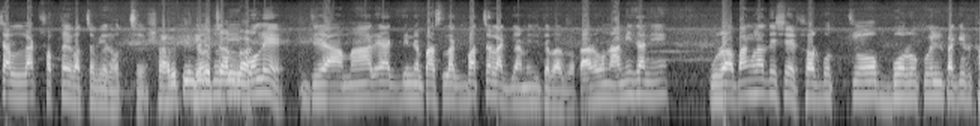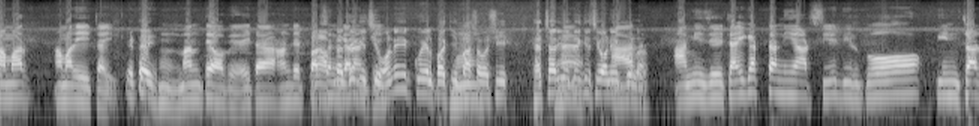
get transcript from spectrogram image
চার লাখ সপ্তাহে বাচ্চা বের হচ্ছে। সাড়ে তিন থেকে চার লাখ। বলে যে আমার একদিনে পাঁচ লাখ বাচ্চা লাগবে আমি দিতে পারব। কারণ আমি জানি পুরা বাংলাদেশের সর্বোচ্চ বড় কোয়েল পাখির খামার আমার এইটাই। এটাই? হুম মানতে হবে। এটা হান্ড্রেড পার্সেন্ট অনেক কোয়েল পাখি পাশাপাশি হ্যাচারিও হ্যাঁ, দেখেছি অনেকগুলা। আমি যে টাইগারটা নিয়ে আসছি দীর্ঘ তিন চার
